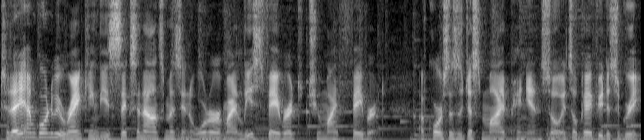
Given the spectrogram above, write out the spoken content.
Today I'm going to be ranking these 6 announcements in order of my least favorite to my favorite. Of course, this is just my opinion, so it's okay if you disagree.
